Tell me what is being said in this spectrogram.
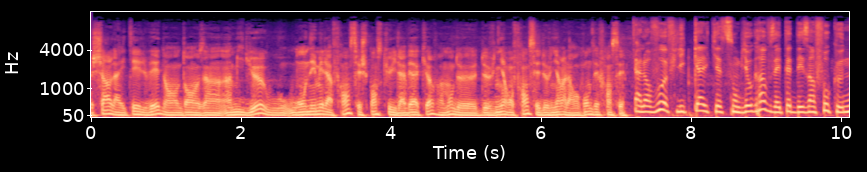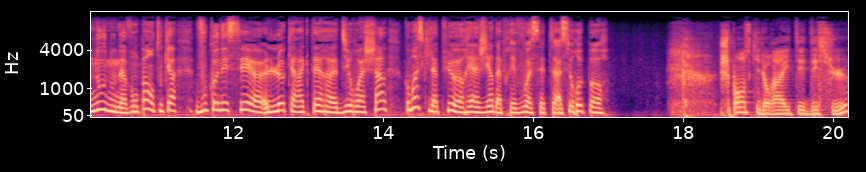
Charles a été élevé dans, dans un, un milieu où où on aimait la France et je pense qu'il avait à cœur vraiment de, venir en France et de venir à la rencontre des Français. Alors vous, Philippe Cal, qui êtes son biographe, vous avez peut-être des infos que nous, nous n'avons pas. En tout cas, vous connaissez euh, le caractère euh, du roi Charles. Comment est-ce qu'il a pu euh, réagir, d'après vous, à, ce report? Je pense qu'il aura été déçu,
